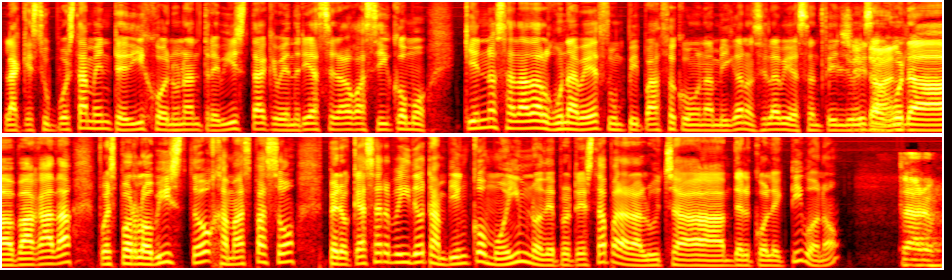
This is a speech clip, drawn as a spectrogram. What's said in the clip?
la que supuestamente dijo en una entrevista que vendría a ser algo así como ¿quién nos ha dado alguna vez un pipazo con una amiga? No sé si la había sentido Lluís sí, alguna vagada. Pues por lo visto jamás pasó, pero que ha servido también como himno de protesta para la lucha del colectivo, ¿no? Claro,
